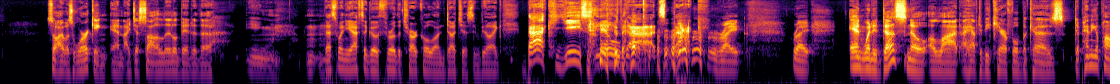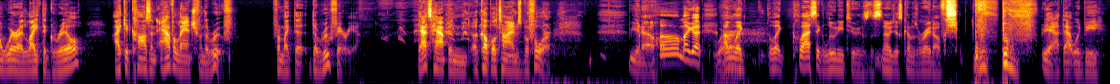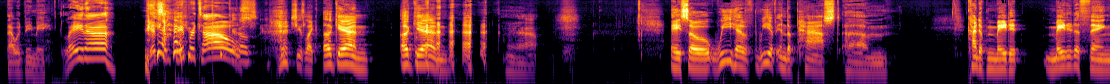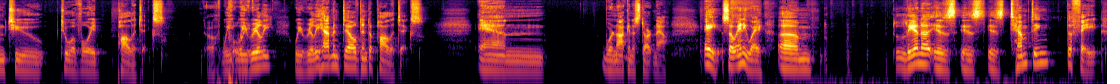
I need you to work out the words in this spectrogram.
So I was working and I just saw a little bit of the mm, That's when you have to go throw the charcoal on Duchess and be like, "Back, ye snow gods, back." right. Right. And when it does snow a lot, I have to be careful because depending upon where I light the grill, I could cause an avalanche from the roof, from like the, the roof area. That's happened a couple times before. You know. Oh my god! I'm like like classic Looney Tunes. The snow just comes right off. Yeah, that would be that would be me. Lena, get some paper towels. She's like, again, again. yeah. Hey, so we have we have in the past um, kind of made it made it a thing to to avoid politics. Oh, We we really we really haven't delved into politics, and we're not going to start now. Hey, so anyway, um, Lena is is is tempting the fate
